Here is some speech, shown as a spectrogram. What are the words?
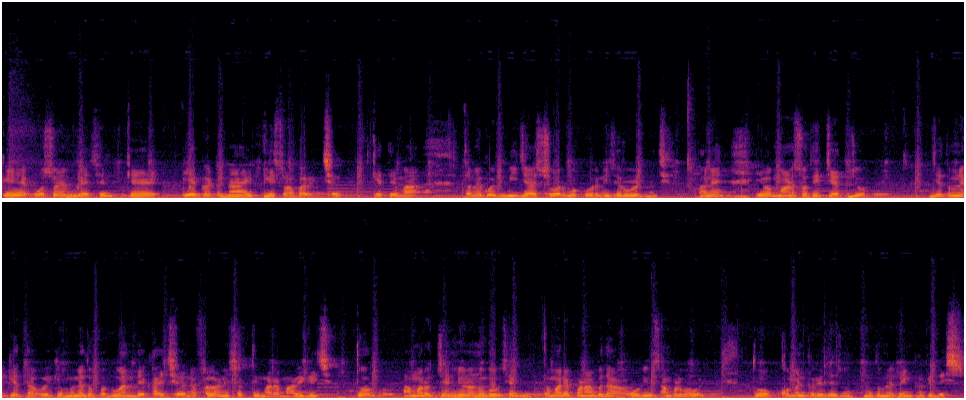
કે ઓશો એમ કહે છે કે એ ઘટના એટલી સ્વાભાવિક છે કે તેમાં તમે કોઈ બીજા શોર બકોરની જરૂર જ નથી. અને એવા માણસોથી ચેતજો જે તમને કહેતા હોય કે મને તો ભગવાન દેખાય છે અને ફલાણી શક્તિ મારામાં આવી ગઈ છે. તો આ મારો જેન્યુન અનુભવ છે. તમારે પણ આ બધા ઓડિયો સાંભળવા હોય તો કોમેન્ટ કરી દેજો. હું તમને લિંક આપી દઈશ.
